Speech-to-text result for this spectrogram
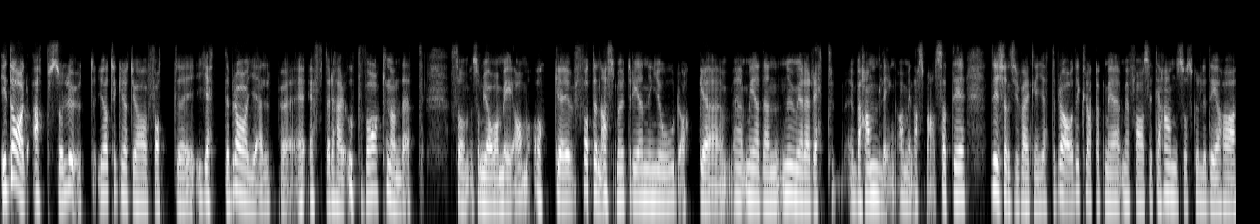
Idag absolut. Jag tycker att jag har fått eh, jättebra hjälp eh, efter det här uppvaknandet som, som jag var med om och eh, fått en astmautredning gjord och med en numera rätt behandling av min astma. Så det, det känns ju verkligen jättebra och det är klart att med, med facit i hand så skulle det ha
